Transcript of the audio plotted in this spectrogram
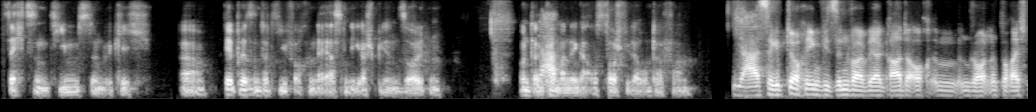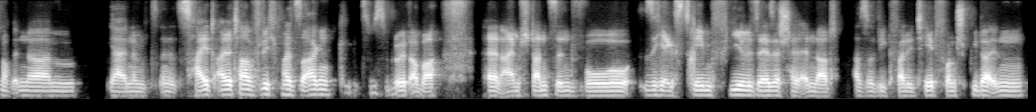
16 Teams dann wirklich äh, repräsentativ auch in der ersten Liga spielen sollten. Und dann ja. kann man den Austausch wieder runterfahren. Ja, es ergibt ja auch irgendwie Sinn, weil wir ja gerade auch im, im Roundnet-Bereich noch in einem, ja, in einem, in einem Zeitalter, würde ich mal sagen, klingt ein bisschen blöd, aber in einem Stand sind, wo sich extrem viel sehr, sehr schnell ändert. Also die Qualität von SpielerInnen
